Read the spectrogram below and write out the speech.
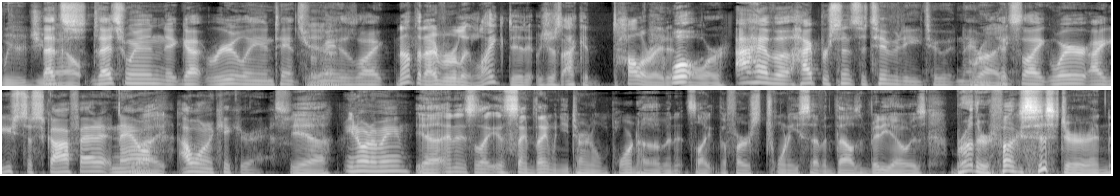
weirds you that's out. that's when it got really intense for Yeah. me. Is like, Not that I ever really liked it. It was just I could tolerate it well, more. I have a hypersensitivity to it now. Right. It's like where I used to scoff at it, and now Right. I want to kick your ass. Yeah. You know what I mean? Yeah, and it's like it's the same thing when you turn on Pornhub and it's like the first twenty seven thousand video is brother fucks sister and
